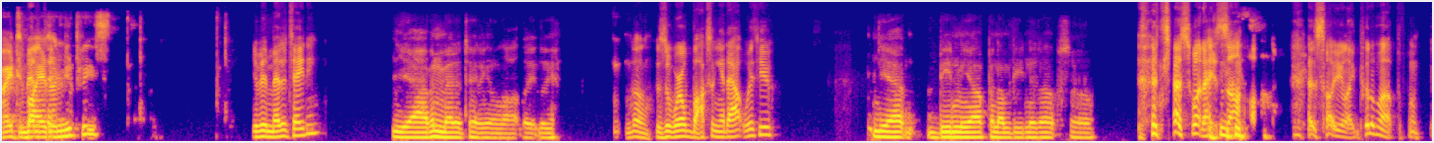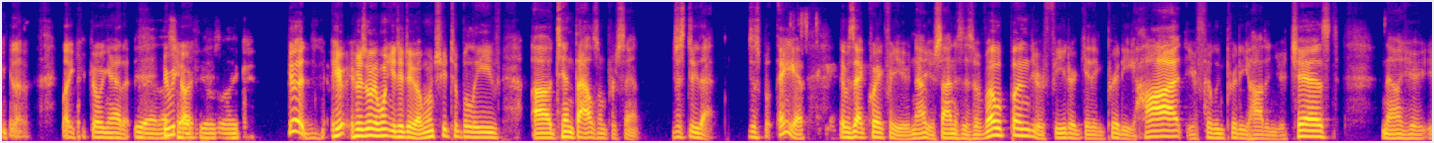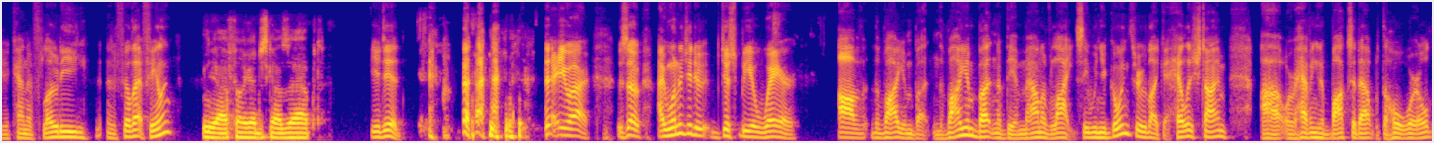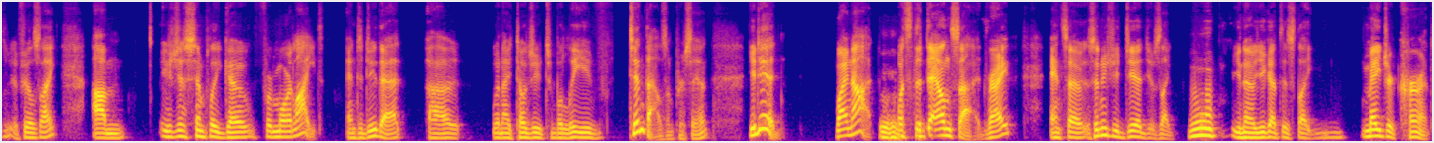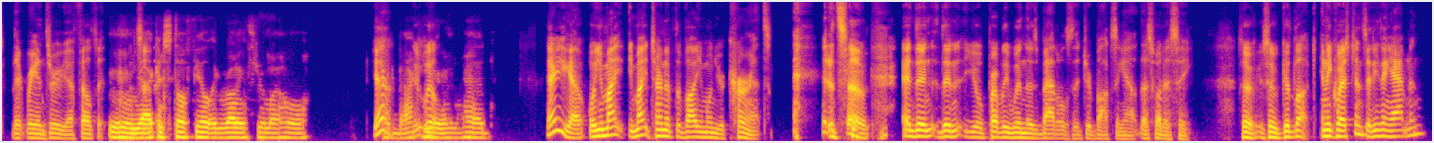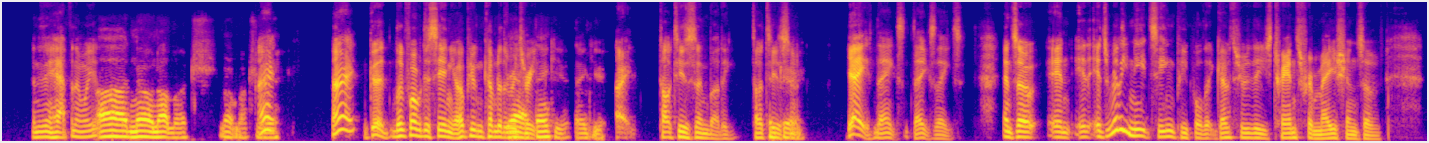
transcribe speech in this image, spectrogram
All right, Tobias, on mute, please. You've been meditating? Yeah, I've been meditating a lot lately. Well, is the world boxing it out with you? Yeah, beating me up and I'm beating it up. So that's what I saw. I saw you like put them up, you know, like you're going at it. Yeah, that's what are. it feels like. Good. Here, here's what I want you to do. I want you to believe uh, ten thousand percent. Just do that. Just there you go. It was that quick for you. Now your sinuses have opened. Your feet are getting pretty hot. You're feeling pretty hot in your chest. Now you're you're kind of floaty. Feel that feeling? Yeah, I feel like I just got zapped. You did. there you are. So I wanted you to just be aware of the volume button, the volume button of the amount of light. See, when you're going through like a hellish time, uh, or having to box it out with the whole world, it feels like, um, you just simply go for more light. And to do that, uh, when I told you to believe 10,000%, you did. Why not? Mm-hmm. What's the downside, right? And so as soon as you did, it was like, whoop, you know, you got this like major current that ran through you. I felt it. Mm-hmm. Yeah, so I can still feel it like running through my whole yeah back here will. in head. There you go. Well, you might you might turn up the volume on your current and so and then then you'll probably win those battles that you're boxing out. That's what I see. So so good luck. Any questions? Anything happening? Anything happening with you? Uh no, not much. Not much really. All right. All right, good. Look forward to seeing you. Hope you can come to the yeah, retreat. Thank you. Thank you. All right. Talk to you soon, buddy. Talk to Take you care. soon. Yay. Thanks. Thanks. Thanks. And so, and it, it's really neat seeing people that go through these transformations of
